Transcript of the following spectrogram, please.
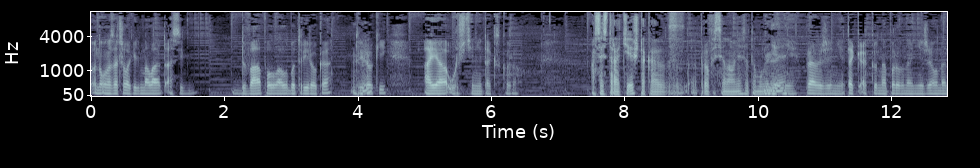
ona začala, keď mala asi 2,5 alebo 3 roka. 3 uh-huh. roky. A ja určite nie tak skoro. A sestra tiež taká e, profesionálne sa tomu venuje? Nie, nie, práve že nie. Tak ako na porovnanie, že ona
